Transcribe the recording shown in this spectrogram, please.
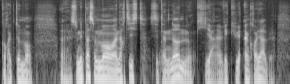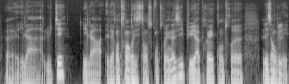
correctement. Euh, ce n'est pas seulement un artiste, c'est un homme qui a un vécu incroyable. Il a lutté, il, est rentré en résistance contre les nazis, puis après contre les Anglais.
